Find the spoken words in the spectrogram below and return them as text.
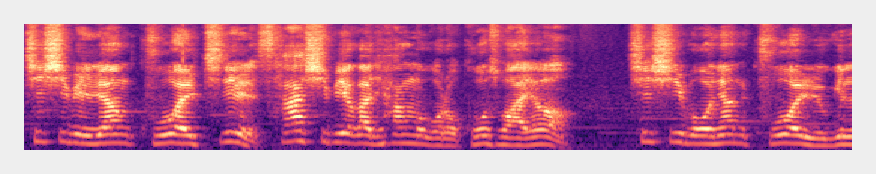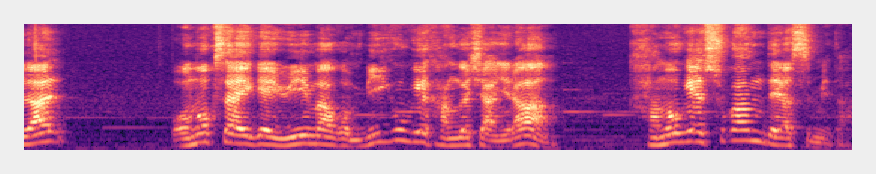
71년 9월 7일 40여 가지 항목으로 고소하여 75년 9월 6일 날 오목사에게 위임하고 미국에 간 것이 아니라 감옥에 수감되었습니다.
